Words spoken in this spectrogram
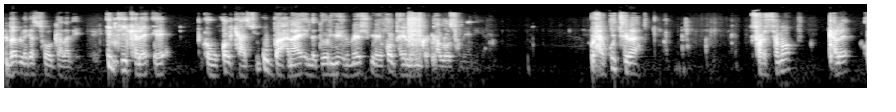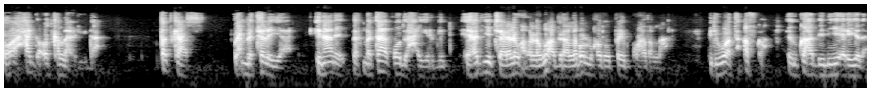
albaab laga soo galane intii kale ee uu qolkaasi u baahnaa ee la doonayo inuu meeshu inay qoltahay lagu gartaa loo samaynaya waxaa ku jira farsamo kale oo ah xagga codka la xidhiidha. Dadkaas wax matalaya inaanay dhaqdhaqaaqoodu xayirmin ee had iyo jeerale waxa lagu cabiraa laba luqadood baynu ku hadalnaa midi waa ta afka aynu ka hadlaynayo ereyada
